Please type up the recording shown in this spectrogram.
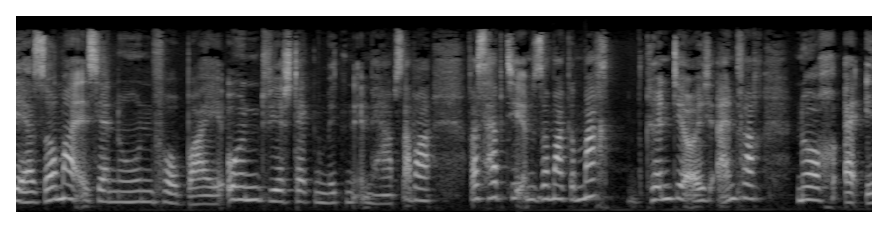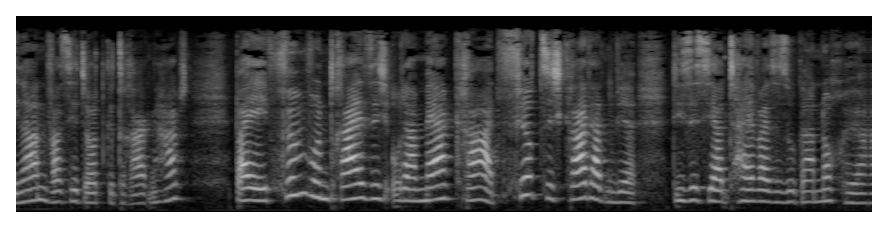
Der Sommer ist ja nun vorbei und wir stecken mitten im Herbst. Aber was habt ihr im Sommer gemacht? Könnt ihr euch einfach noch erinnern, was ihr dort getragen habt? Bei 35 oder mehr Grad, 40 Grad hatten wir dieses Jahr teilweise sogar noch höher,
